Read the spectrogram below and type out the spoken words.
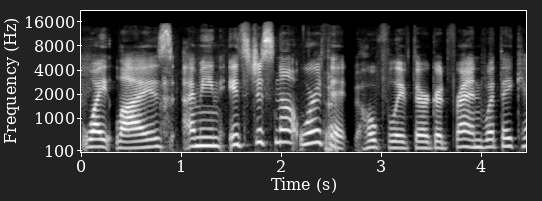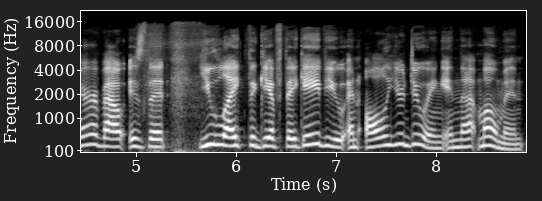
white lies, I mean, it's just not worth it. Hopefully, if they're a good friend, what they care about is that you like the gift they gave you and all you're doing in that moment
